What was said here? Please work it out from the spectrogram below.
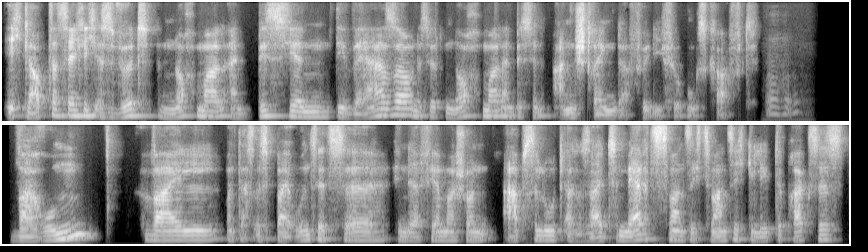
Ich glaube tatsächlich, es wird noch mal ein bisschen diverser und es wird noch mal ein bisschen anstrengender für die Führungskraft. Mhm. Warum? Weil, und das ist bei uns jetzt äh, in der Firma schon absolut, also seit März 2020 gelebte Praxis.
